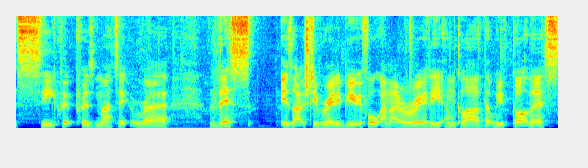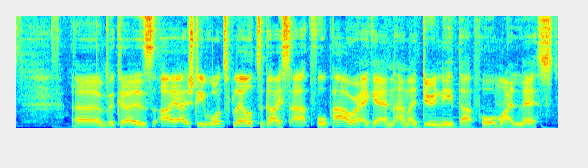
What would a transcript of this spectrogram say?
Secret Prismatic Rare. This is actually really beautiful and I really am glad that we've got this. Uh, because I actually want to play Altergeist at full power again and I do need that for my list.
